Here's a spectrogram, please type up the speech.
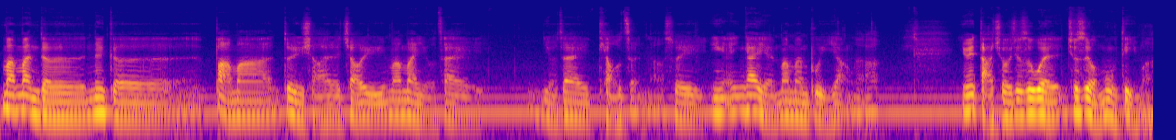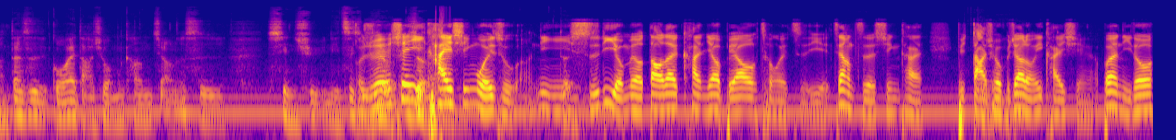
慢慢的那个爸妈对于小孩的教育慢慢有在有在调整啊，所以应应该也慢慢不一样了啊。因为打球就是为就是有目的嘛，但是国外打球我们刚刚讲的是兴趣，你自己我觉得先以热开心为主啊，你对实力有没有到，再看要不要成为职业，这样子的心态比打球比较容易开心啊，不然你都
